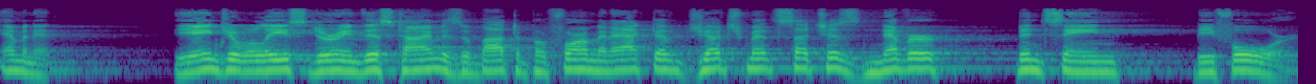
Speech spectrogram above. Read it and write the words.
imminent. The angel released during this time is about to perform an act of judgment such as never been seen before.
